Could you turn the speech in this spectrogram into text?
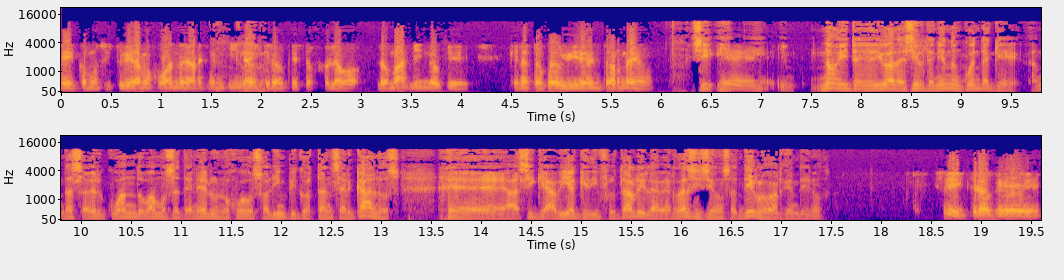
eh, como si estuviéramos jugando en Argentina y creo que eso fue lo, más lindo que, nos tocó vivir en el torneo. Sí, y, no, y te iba a decir, teniendo en cuenta que andás a ver cuándo vamos a tener unos Juegos Olímpicos tan cercanos, así que había que disfrutarlo y la verdad se hicieron sentir los argentinos. Sí, creo que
